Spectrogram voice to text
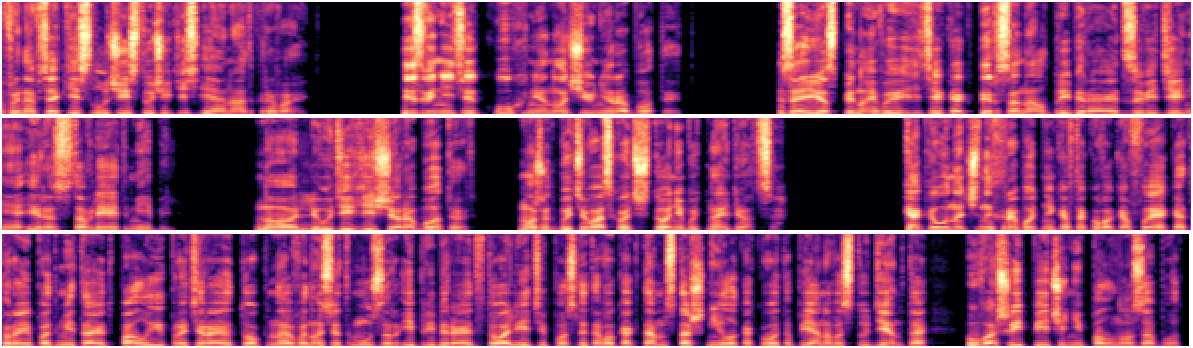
Вы на всякий случай стучитесь, и она открывает. Извините, кухня ночью не работает. За ее спиной вы видите, как персонал прибирает заведение и расставляет мебель. Но люди еще работают. Может быть, у вас хоть что-нибудь найдется. Как и у ночных работников такого кафе, которые подметают полы, протирают окна, выносят мусор и прибирают в туалете после того, как там стошнило какого-то пьяного студента, у вашей печени полно забот.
